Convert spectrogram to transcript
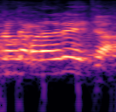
pelota con la derecha.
